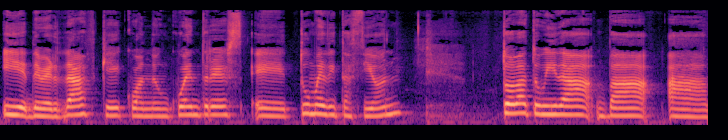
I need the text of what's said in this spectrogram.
y de verdad que cuando encuentres eh, tu meditación, toda tu vida va a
